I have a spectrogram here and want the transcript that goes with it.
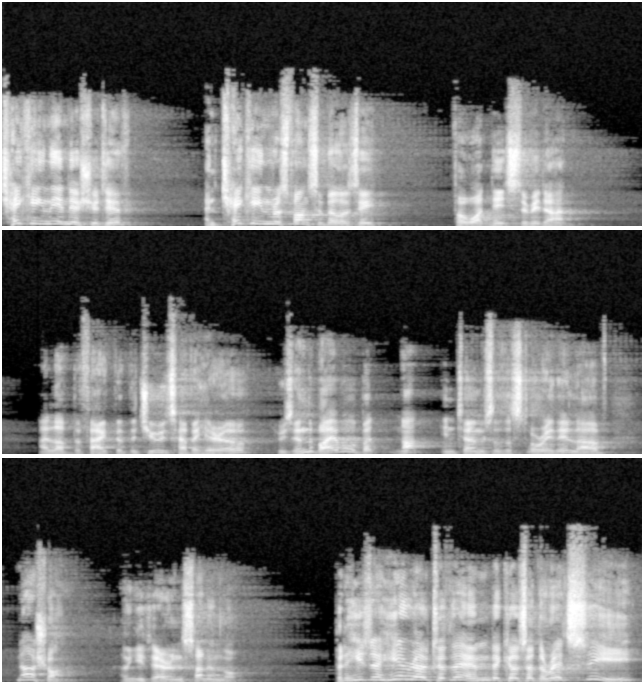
taking the initiative and taking responsibility for what needs to be done. I love the fact that the Jews have a hero who's in the Bible, but not in terms of the story they love Nahshon. I think he's Aaron's son in law. But he's a hero to them because at the Red Sea,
